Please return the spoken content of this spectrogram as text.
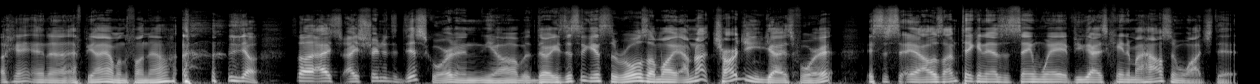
Okay, and uh, FBI, I'm on the phone now. Yo, so I I streamed it to Discord, and you know, but they're like, is this against the rules? I'm like, I'm not charging you guys for it. It's the sa- I was I'm taking it as the same way if you guys came to my house and watched it.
